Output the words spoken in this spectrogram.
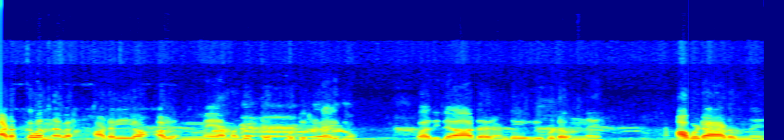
ആടൊക്കെ വന്നവ. അടെല്ലാം മേയാൻ വേണ്ടിയിട്ട് വിട്ടിട്ടുണ്ടായിരുന്നു അപ്പം അതിൽ ആടുണ്ട് ഇവിടെ ഒന്ന് അവിടെ ആടൊന്ന്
